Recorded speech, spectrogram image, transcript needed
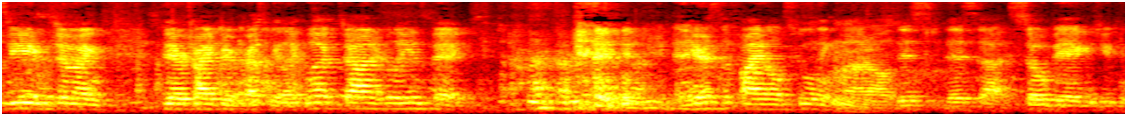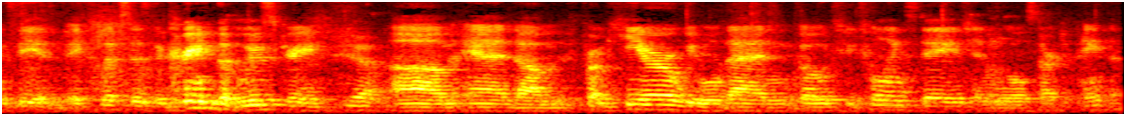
See, showing they were trying to impress me, like, look, John, it really is big. and here's the final tooling model. This this uh, so big, as you can see, it eclipses the green, the blue screen. Yeah. Um, and um, from here, we will then go to tooling stage, and we'll start to paint them,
